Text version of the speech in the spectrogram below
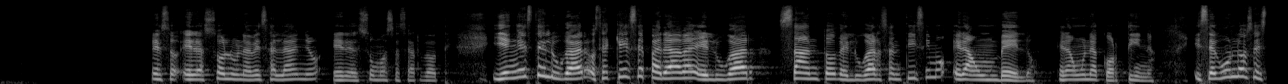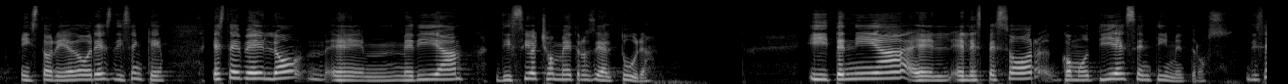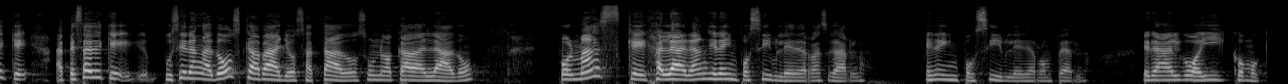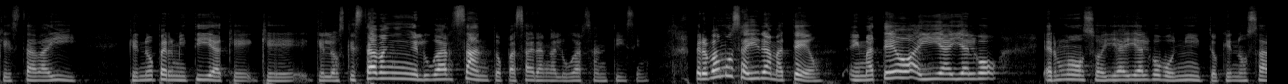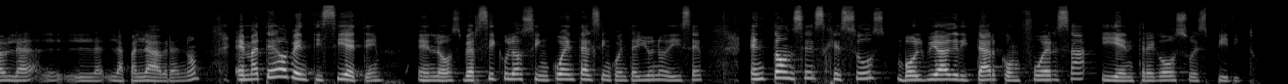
Eso era solo una vez al año, era el sumo sacerdote. Y en este lugar, o sea, ¿qué separaba el lugar santo del lugar santísimo? Era un velo era una cortina. Y según los historiadores dicen que este velo eh, medía 18 metros de altura y tenía el, espesor como 10 centímetros. Dicen que a pesar de que pusieran a dos caballos atados, uno a cada lado, por más que jalaran, era imposible de rasgarlo, era imposible de romperlo. Era algo ahí como que estaba ahí que no permitía que, los que estaban en el lugar santo pasaran al lugar santísimo. Pero vamos a ir a Mateo. En Mateo ahí hay algo hermoso, ahí hay algo bonito que nos habla la, la palabra, ¿no? En Mateo 27, en los versículos 50 al 51 dice, entonces Jesús volvió a gritar con fuerza y entregó su espíritu.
